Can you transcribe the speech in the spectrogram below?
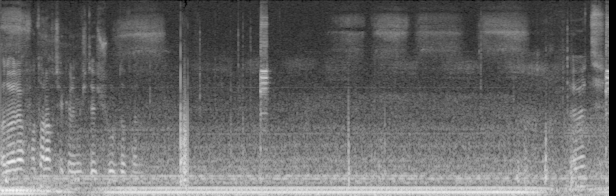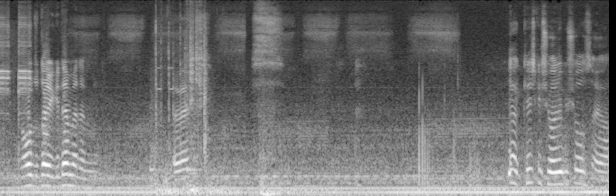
Ben öyle fotoğraf çekerim işte şurada falan. Evet. Ne oldu dayı gidemedin mi? Evet. Ya keşke şöyle bir şey olsa ya.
